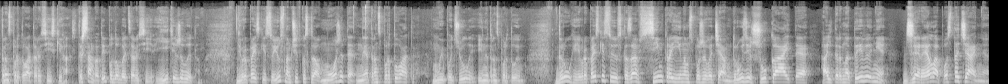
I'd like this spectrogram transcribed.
транспортувати російський газ. Ти ж сам кажеш, тобі подобається Росія. Їдь і живи там. Європейський Союз нам чітко сказав, можете не транспортувати. Ми почули і не транспортуємо. Друге, Європейський Союз сказав всім країнам-споживачам: друзі, шукайте альтернативні джерела постачання.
